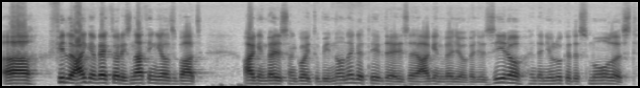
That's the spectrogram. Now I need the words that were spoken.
Uh, Fiedler eigenvector is nothing else but eigenvalues are going to be non-negative. There is an eigenvalue of value 0, and then you look at the smallest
